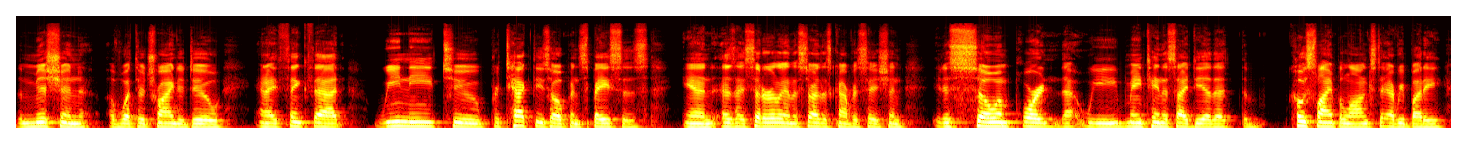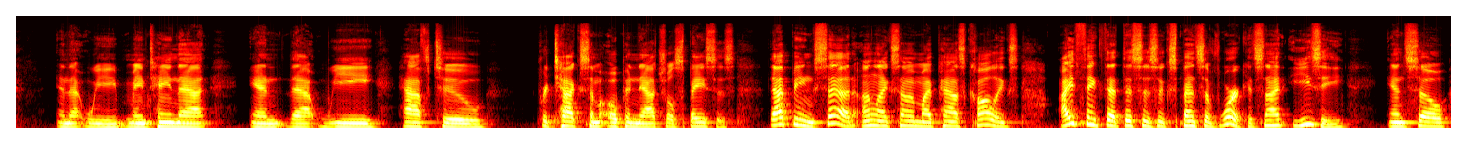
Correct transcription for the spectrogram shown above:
the mission of what they're trying to do, and I think that we need to protect these open spaces. And as I said earlier in the start of this conversation, it is so important that we maintain this idea that the coastline belongs to everybody, and that we maintain that, and that we have to protect some open natural spaces. That being said, unlike some of my past colleagues, I think that this is expensive work. It's not easy. And so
